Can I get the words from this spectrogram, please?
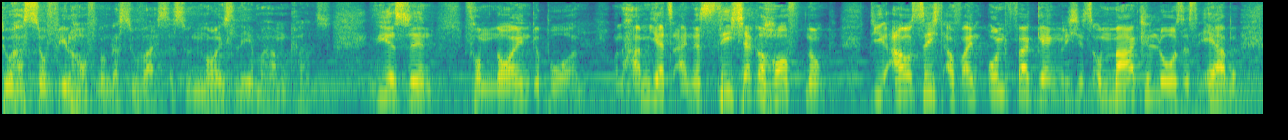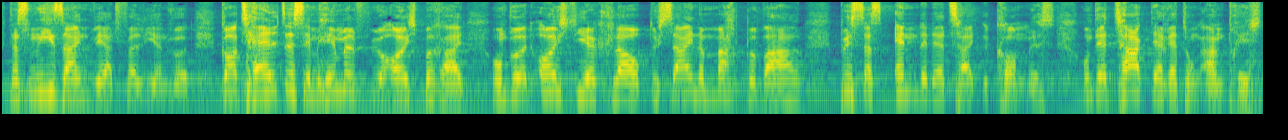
Du hast so viel Hoffnung, dass du weißt, dass du ein neues Leben haben kannst. Wir sind vom Neuen geboren und haben jetzt eine sichere Hoffnung, die Aussicht auf ein unvergängliches und makelloses Erbe, das nie seinen Wert verlieren wird. Gott hält es im Himmel für euch bereit und wird euch, die ihr glaubt, durch seine Macht bewahren, bis das Ende der Zeit gekommen ist und der Tag der Rettung anbricht.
